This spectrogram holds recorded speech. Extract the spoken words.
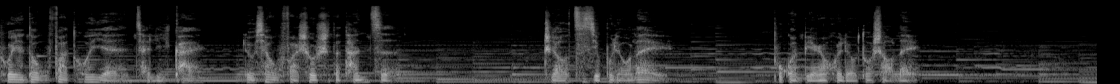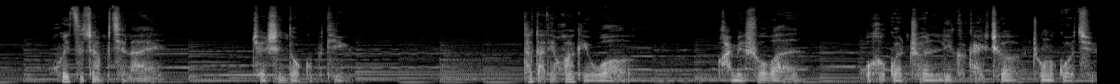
拖延到无法拖延才离开，留下无法收拾的摊子。只要自己不流泪，不管别人会流多少泪。惠子站不起来，全身抖个不停。他打电话给我，还没说完，我和管春立刻开车冲了过去。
